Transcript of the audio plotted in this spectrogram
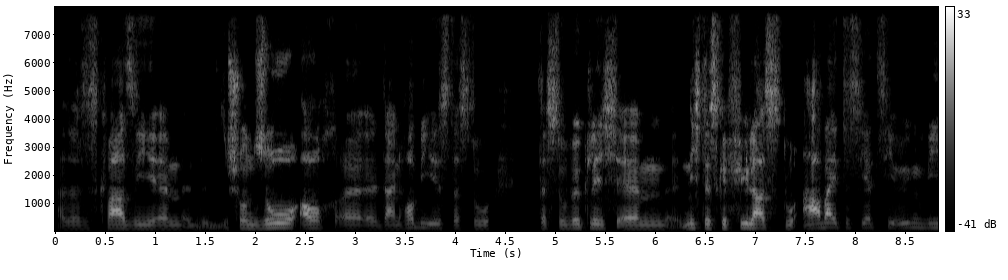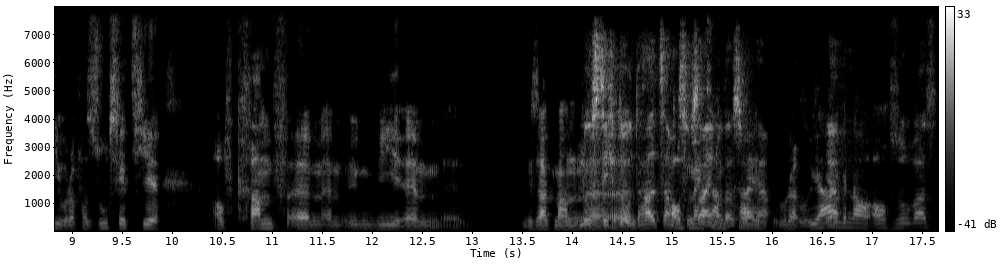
Also dass es quasi ähm, schon so auch äh, dein Hobby ist, dass du dass du wirklich ähm, nicht das Gefühl hast, du arbeitest jetzt hier irgendwie oder versuchst jetzt hier auf Krampf ähm, ähm, irgendwie, ähm, äh, wie sagt man, Lustig äh, oder unterhaltsam zu sein oder so, ja. Oder ja, Ja. genau, auch sowas,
